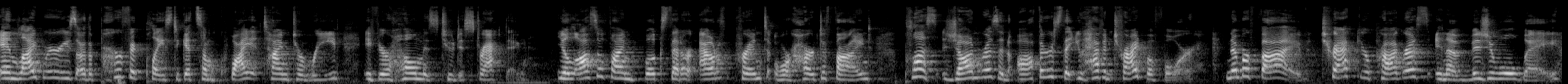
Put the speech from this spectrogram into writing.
And libraries are the perfect place to get some quiet time to read if your home is too distracting. You'll also find books that are out of print or hard to find, plus genres and authors that you haven't tried before. Number five, track your progress in a visual way.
